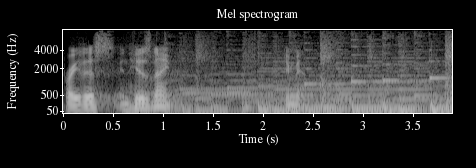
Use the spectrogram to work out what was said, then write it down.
Pray this in His name. Amen.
